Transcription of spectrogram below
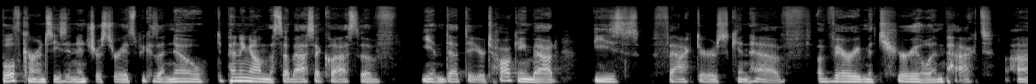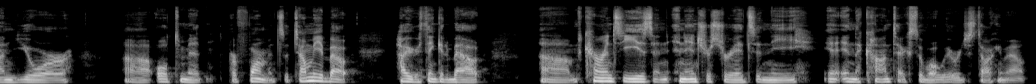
both currencies and interest rates because I know depending on the sub asset class of EM debt that you're talking about, these factors can have a very material impact on your uh, ultimate performance. So tell me about how you're thinking about um, currencies and, and, interest rates in the in the context of what we were just talking about.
